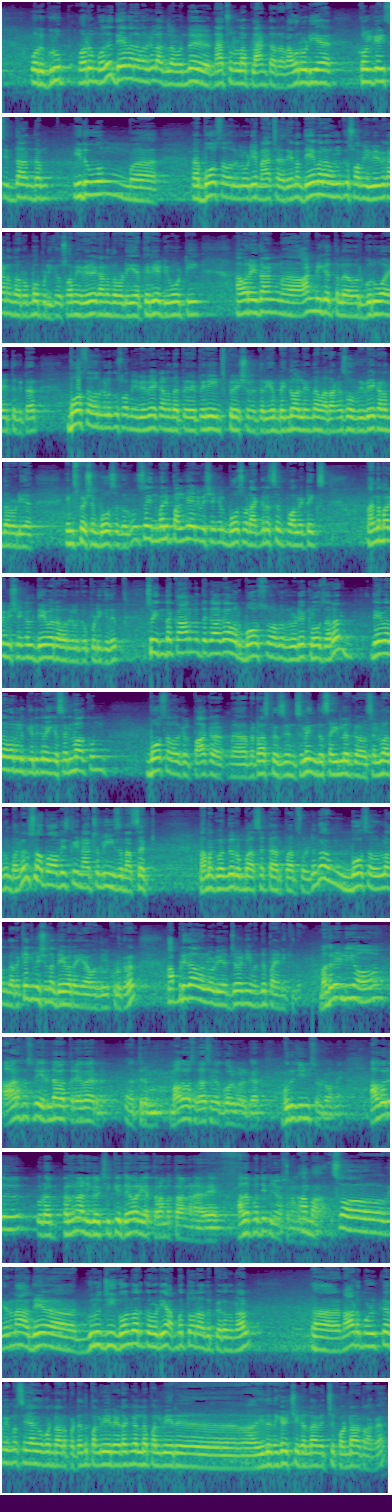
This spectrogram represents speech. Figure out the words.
ஒரு குரூப் வரும்போது தேவர் அவர்கள் அதில் வந்து நேச்சுரலாக பிளான்ட் ஆகிறார் அவருடைய கொள்கை சித்தாந்தம் இதுவும் போஸ் அவர்களுடைய மேட்ச் ஆகுது. ஏன்னா தேவர் அவர்களுக்கு சுவாமி விவேகானந்தர் ரொம்ப பிடிக்கும். சுவாமி விவேகானந்தருடைய பெரிய டிவோட்டி அவரை தான் ஆன்மீகத்தில் அவர் குருவாக ஏற்றுக்கிட்டார் போஸ் அவர்களுக்கு சுவாமி விவேகானந்தர் பெரிய பெரிய இன்ஸ்பிரேஷன் தெரியும். பெங்கால்லேருந்து தான் வராங்க. ஸோ விவேகானந்தருடைய இன்ஸ்பிரேஷன் போஸுக்கு இருக்கும். ஸோ இந்த மாதிரி பல்வேறு விஷயங்கள் போஸோட அக்ரஸிவ் பாலிடிக்ஸ் அந்த மாதிரி விஷயங்கள் தேவர் அவர்களுக்கு பிடிக்குது. ஸோ இந்த காரணத்துக்காக அவர் போஸ் அவர்களுடைய க்ளோஸரர் தேவர் அவர்களுக்கு இருக்கிற இங்கே செல்வாக்கும் போஸ் அவர்கள் பார்க்குறார். மெட்ராஸ் பிரசிடென்சியில் இந்த சைடில் இருக்கிற செல்வாக்கும் பார்க்குறாரு. ஸோ அப்போ obviously naturally is an asset நமக்கு வந்து ரொம்ப அசெட்டாக இருப்பார் சொல்லிட்டு தான் போஸ் அவர்களும் அந்த ரெக்கக்னிஷனை தேவரையா அவர்கள் கொடுக்குறார். அப்படி தான் அவர்களுடைய ஜேர்னி வந்து பயணிக்குது. மதுரையிலையும் ஆர்எஸ்எஸ் இரண்டாவது தலைவர் திரு மாதவ சதாசிவ கோல்வல்கர் குருஜின்னு சொல்றோமே. அவரோட பிறந்தநாள் நிகழ்ச்சிக்கு தேவரையா தலைமை தாங்கினாரு. அதை பத்தி கொஞ்சம் சொல்லுங்க. ஆமாம் ஸோ என்னன்னா தே குருஜி கோல்வர்கருடைய ஐம்பத்தோராவது பிறந்தநாள் நாடு முழுக்க விமர்சையாக கொண்டாடப்பட்டது. பல்வேறு இடங்களில் பல்வேறு இது நிகழ்ச்சிகள்லாம் வச்சு கொண்டாடுறாங்க.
